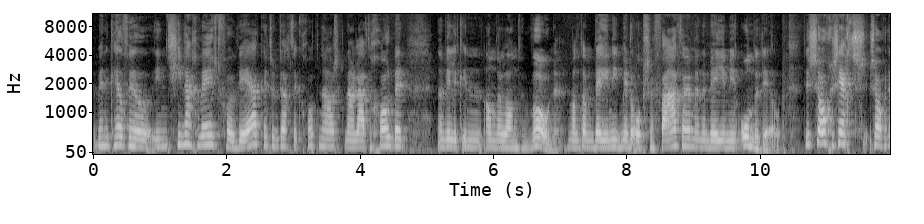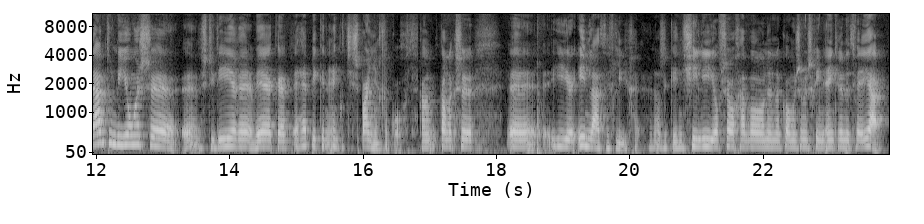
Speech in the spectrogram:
ben ik heel veel in China geweest voor werk. En toen dacht ik, god, nou als ik nou later groot ben, dan wil ik in een ander land wonen. Want dan ben je niet meer de observator, maar dan ben je meer onderdeel. Dus zo gezegd, zo gedaan. Toen de jongens eh, studeren, werken, heb ik een enkeltje Spanje gekocht. Kan, kan ik ze eh, hierin laten vliegen. En als ik in Chili of zo ga wonen, dan komen ze misschien één keer in de twee jaar.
